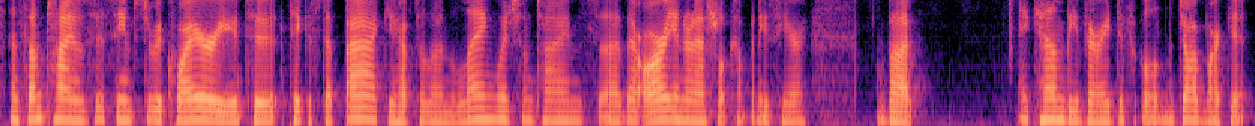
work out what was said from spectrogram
And sometimes it seems to require you to take a step back. You have to learn the language sometimes. Uh, there are international companies here, but it can be very difficult in the job market.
